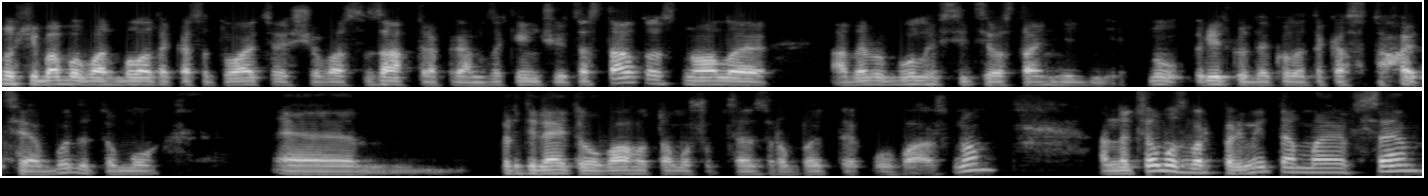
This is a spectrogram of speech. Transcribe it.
Ну хіба б у вас була така ситуація, що у вас завтра прям закінчується статус? Ну але а де ви були всі ці останні дні? Ну рідко деколи така ситуація буде, тому е, приділяйте увагу тому, щоб це зробити уважно. А на цьому з варпримітами все.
